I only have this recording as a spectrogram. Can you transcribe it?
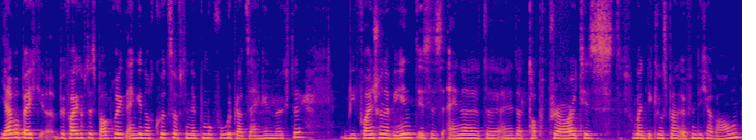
Ja, wobei ich, bevor ich auf das Bauprojekt eingehe, noch kurz auf den Nepomuk Vogelplatz eingehen möchte. Wie vorhin schon erwähnt, ist es eine der, eine der Top Priorities vom Entwicklungsplan öffentlicher Raum.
